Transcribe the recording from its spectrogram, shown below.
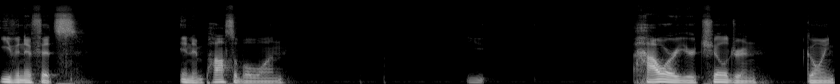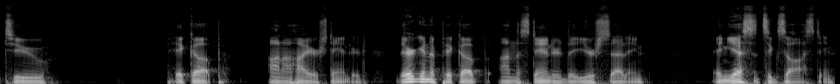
even if it's an impossible one, you, how are your children going to pick up on a higher standard? They're going to pick up on the standard that you're setting. And yes, it's exhausting.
